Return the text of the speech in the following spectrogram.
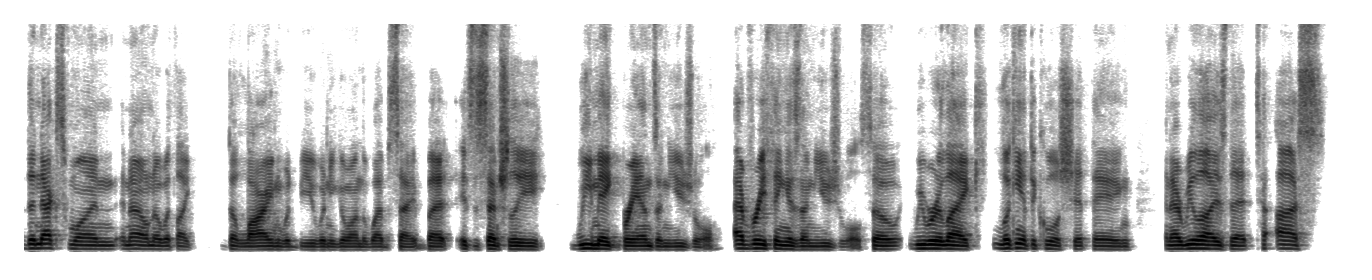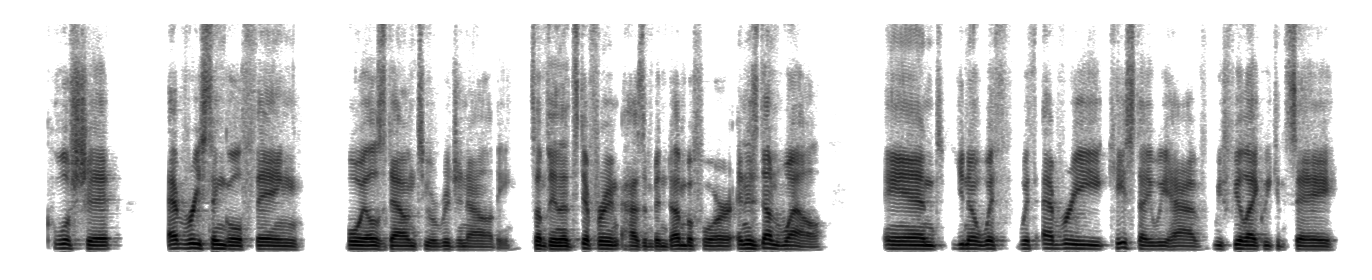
the next one and i don't know what like the line would be when you go on the website but it's essentially we make brands unusual. Everything is unusual. So we were like looking at the cool shit thing and i realized that to us cool shit every single thing boils down to originality, something that's different, hasn't been done before, and is done well. And you know, with with every case study we have, we feel like we can say,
